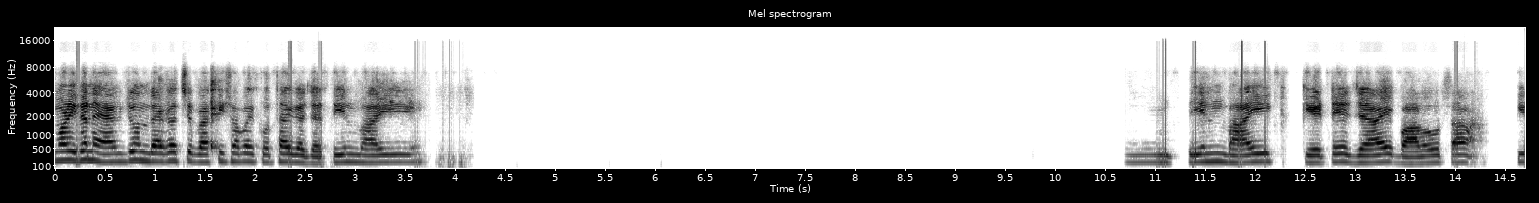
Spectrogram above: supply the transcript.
আমার এখানে একজন দেখাচ্ছে, বাকি সবাই কোথায় গেছে? তিন ভাই। তিন ভাই কেটে যায় বারোটা। কি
